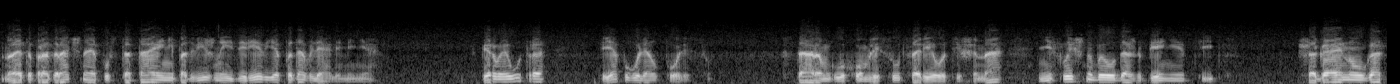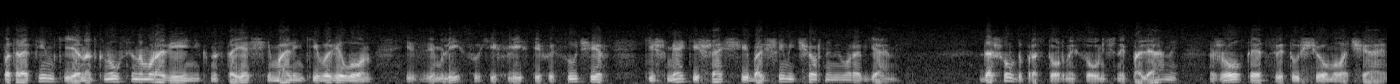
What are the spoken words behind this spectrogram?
но эта прозрачная пустота и неподвижные деревья подавляли меня. В первое утро я погулял по лесу. В старом глухом лесу царила тишина, не слышно было даже пения птиц. Шагая наугад по тропинке, я наткнулся на муравейник, настоящий маленький Вавилон, из земли, сухих листьев и сучьев, кишмя кишащие большими черными муравьями. Дошел до просторной солнечной поляны, желтый от цветущего молочая.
